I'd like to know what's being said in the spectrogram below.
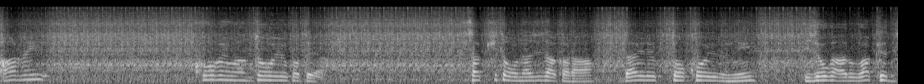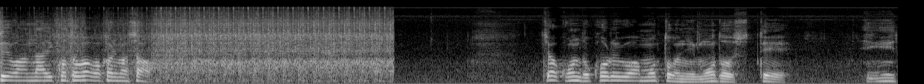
あれ？これはどういうことや？さっきと同じだからダイレクトコイルに異常があるわけではないことが分かりました。じゃあ今度これは元に戻して、えー、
